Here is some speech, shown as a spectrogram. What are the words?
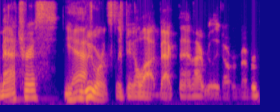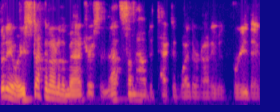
mattress. Yeah. We weren't sleeping a lot back then. I really don't remember. But anyway, he stuck it under the mattress, and that somehow detected whether or not he was breathing.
